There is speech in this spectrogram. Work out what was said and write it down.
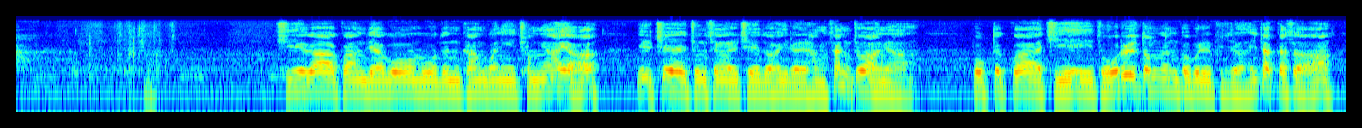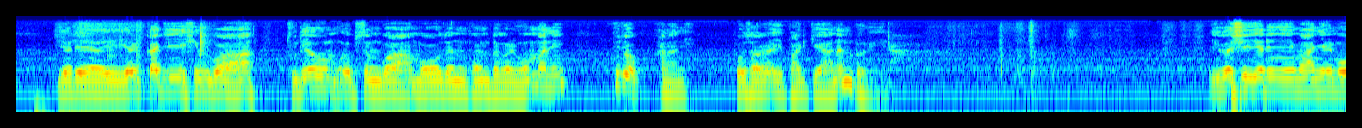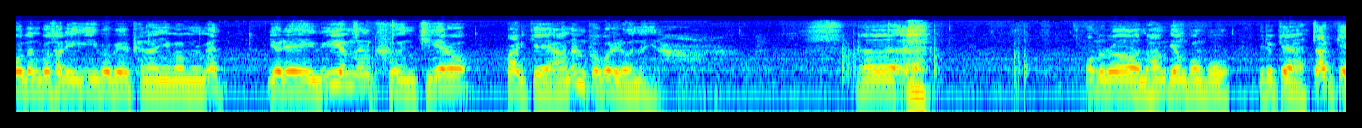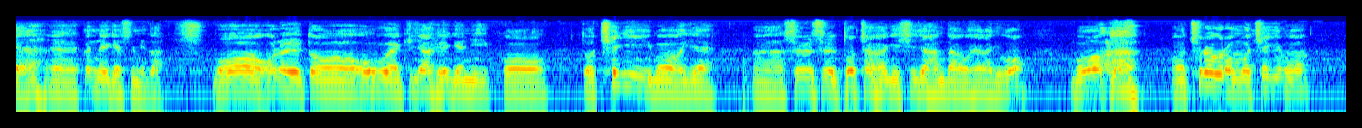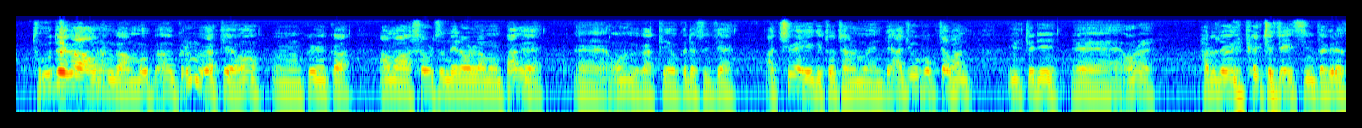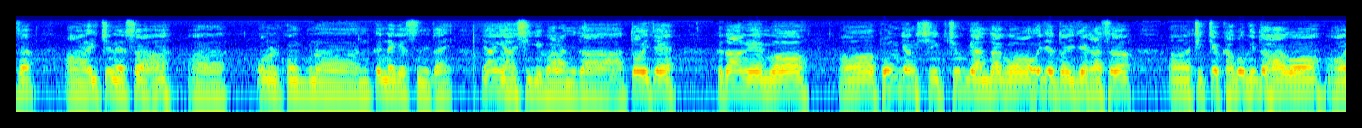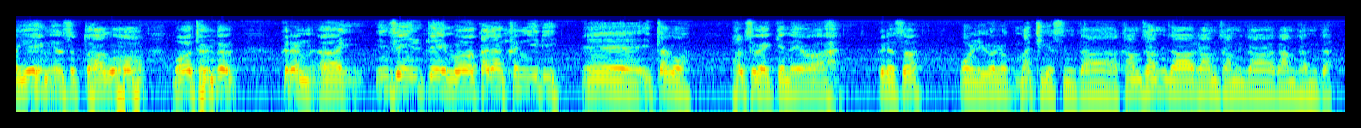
지혜가 광대하고 모든 감관이 총명하여 일체 중생을 제도하기를 항상 좋아하며 복덕과 지혜의 도를 돕는 법을 부지런히 닦아서 열애의 열 가지 힘과 두려움 없음과 모든 공덕을 원만히 구족하나니 보살의 밝게 하는 법이니라. 이것이 열이니 만일 모든 보살이 이 법에 편안히 머물면 열의 위 없는 큰 지혜로 밝게 아는 법을 얻느니라. 어, 오늘은 환경 공부 이렇게 짧게 에, 끝내겠습니다. 뭐 오늘 또 오후에 기자회견이 있고 또 책이 뭐 이제 어, 슬슬 도착하기 시작한다고 해가지고 뭐 어, 추력으로 뭐 책이 뭐두 대가 오는가 뭐 어, 그런 것 같아요. 어, 그러니까 아마 서울서 내려오려면 밤에 에, 오는 것 같아요. 그래서 이제 아침에 여기 도착을 못했는데 아주 복잡한 일들이 에, 오늘 하루 종일 펼쳐져 있습니다. 그래서 어, 이쯤에서 어, 오늘 공부는 끝내겠습니다. 양해하시기 바랍니다. 또 이제 그 다음에 뭐 어, 봉정식 준비한다고 어제도 이제 가서 어, 직접 가보기도 하고 어, 여행 연습도 하고 뭐 등등 그런 어, 인생 일대에 뭐 가장 큰 일이 에, 있다고 할 수가 있겠네요. 그래서 오늘 이걸로 마치겠습니다. 감사합니다. 감사합니다. 감사합니다.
